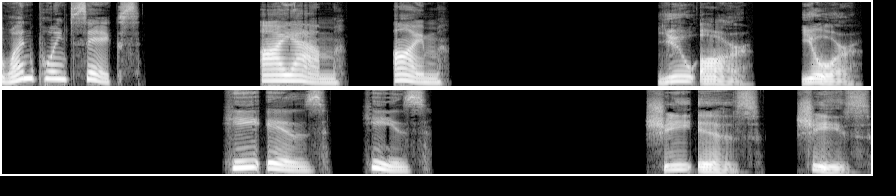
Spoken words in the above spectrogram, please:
1.6 I am, I'm, You are. Your. he is, he's, She is. She's.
